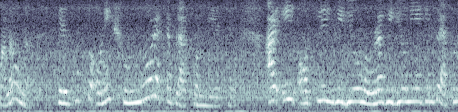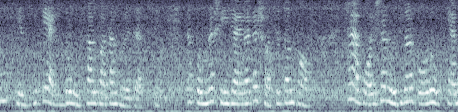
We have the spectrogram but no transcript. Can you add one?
বানাও না। ফেসবুক তো অনেক সুন্দর একটা প্ল্যাটফর্ম দিয়েছে। আর এই অশ্লীল ভিডিও, নোংরা ভিডিও নিয়ে কিন্তু এখন ফেসবুকে একদম উথাল পাতাল হয়ে যাচ্ছে। তা তোমরা সেই জায়গাটা সচেতন হও। হ্যাঁ পয়সা রোজগার করো, কেন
